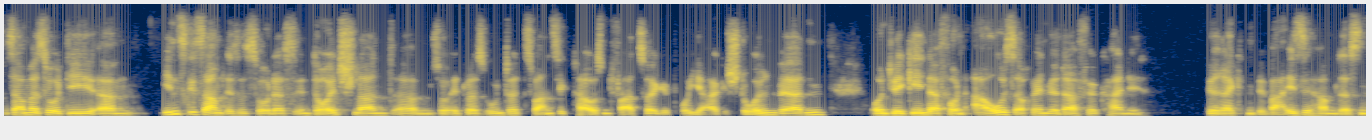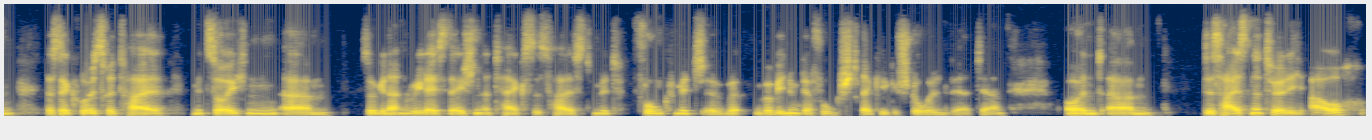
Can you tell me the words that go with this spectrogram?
sagen wir so, die ähm, Insgesamt ist es so, dass in Deutschland ähm, so etwas unter 20.000 Fahrzeuge pro Jahr gestohlen werden. Und wir gehen davon aus, auch wenn wir dafür keine direkten Beweise haben, dass, ein, dass der größere Teil mit solchen ähm, sogenannten Relay Station Attacks, das heißt mit Funk, mit äh, Überwindung der Funkstrecke gestohlen wird. Ja. Und ähm, das heißt natürlich auch,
